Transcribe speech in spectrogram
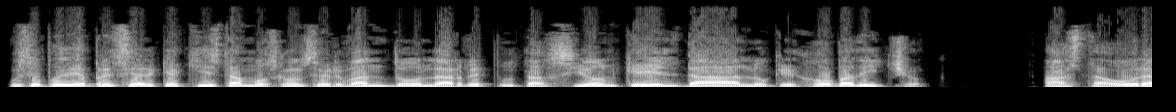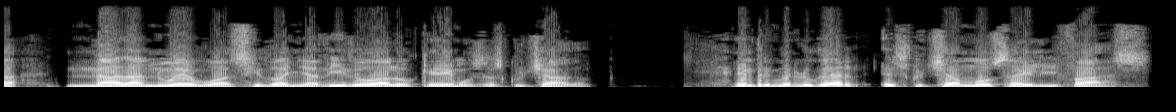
Usted puede apreciar que aquí estamos conservando la reputación que él da a lo que Job ha dicho. Hasta ahora nada nuevo ha sido añadido a lo que hemos escuchado. En primer lugar, escuchamos a Elifaz,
